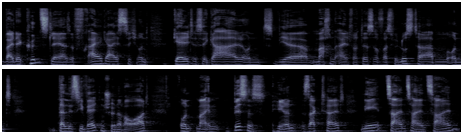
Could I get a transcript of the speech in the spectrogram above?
weil der Künstler ja so freigeistig und Geld ist egal und wir machen einfach das, auf was wir Lust haben und dann ist die Welt ein schönerer Ort. Und mein Business-Hirn sagt halt, nee, Zahlen, Zahlen, Zahlen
